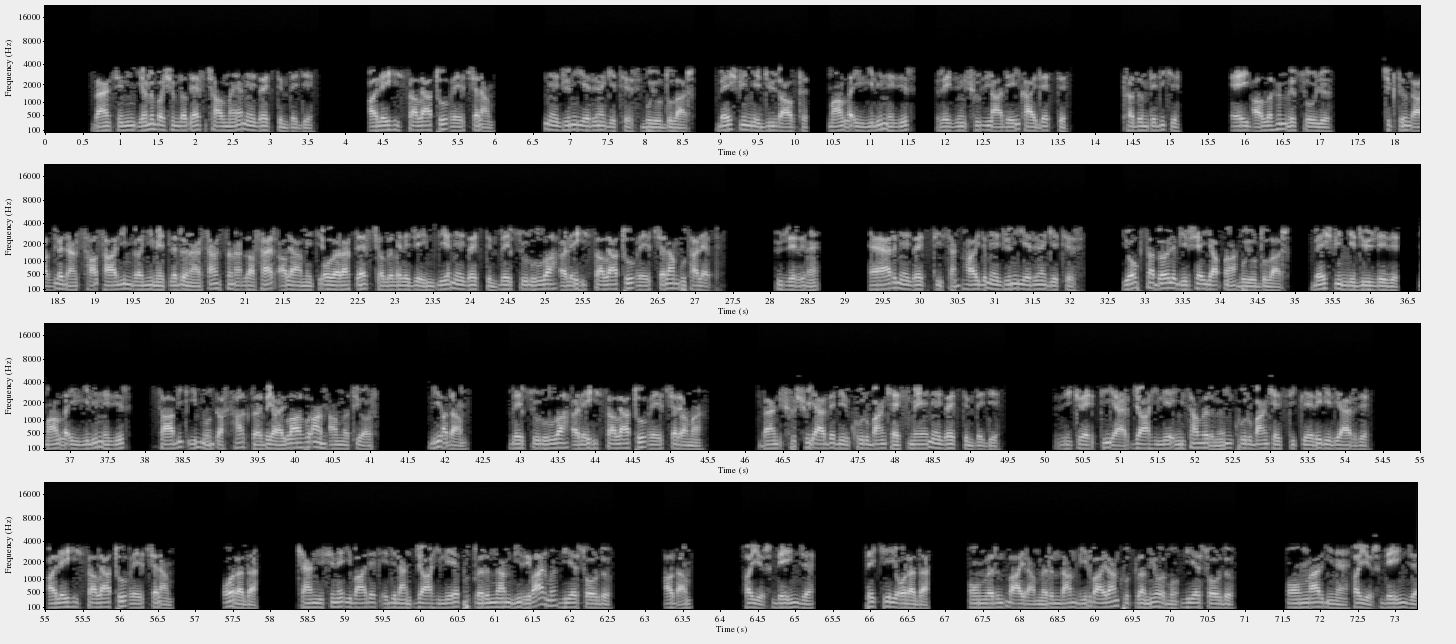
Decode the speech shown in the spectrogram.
Ben senin yanı başında ders çalmaya nezrettim dedi. Aleyhissalatu vesselam. Necrini yerine getir buyurdular. 5706 Malla ilgili nezir, Rezin şu ziyadeyi kaydetti. Kadın dedi ki, Ey Allah'ın Resulü! Çıktığın gazveden sağ salim ganimetle dönersen sana zafer alameti olarak ders çalı vereceğim diye nezrettim. Resulullah aleyhissalatu vesselam bu talep. Üzerine, eğer nezrettiysen haydi necrini yerine getir. Yoksa böyle bir şey yapma buyurdular. 5707 Malla ilgili nezir, Sabit İbn-i Dahhak radıyallahu an anlatıyor. Bir adam, Resulullah aleyhissalatu vesselama, ben şu şu yerde bir kurban kesmeye nezrettim dedi. Zikrettiği yer cahiliye insanlarının kurban kestikleri bir yerdi. Aleyhissalatu vesselam. Orada, kendisine ibadet edilen cahiliye putlarından biri var mı diye sordu. Adam, hayır deyince, peki orada, onların bayramlarından bir bayram kutlanıyor mu diye sordu. Onlar yine hayır deyince,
